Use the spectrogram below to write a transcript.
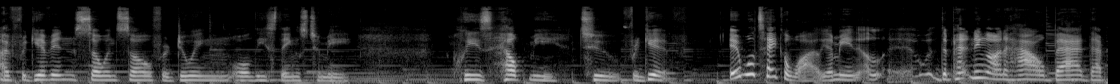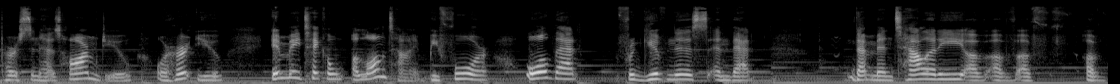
I've forgiven so and so for doing all these things to me. Please help me to forgive. It will take a while. I mean, uh, depending on how bad that person has harmed you or hurt you, it may take a, a long time before all that forgiveness and that that mentality of, of, of, of,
